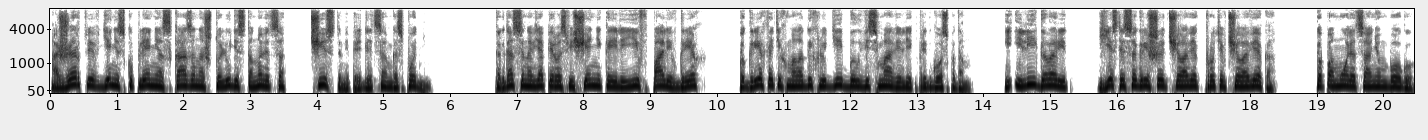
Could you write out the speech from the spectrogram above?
О жертве в день искупления сказано, что люди становятся чистыми перед лицем Господним. Когда сыновья первосвященника Илии впали в грех, то грех этих молодых людей был весьма велик пред Господом. И Илий говорит, если согрешит человек против человека, то помолятся о нем Богу.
